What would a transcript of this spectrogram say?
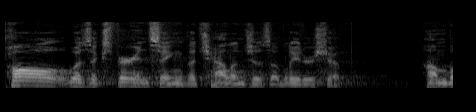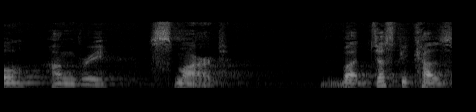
Paul was experiencing the challenges of leadership humble, hungry, smart. But just because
